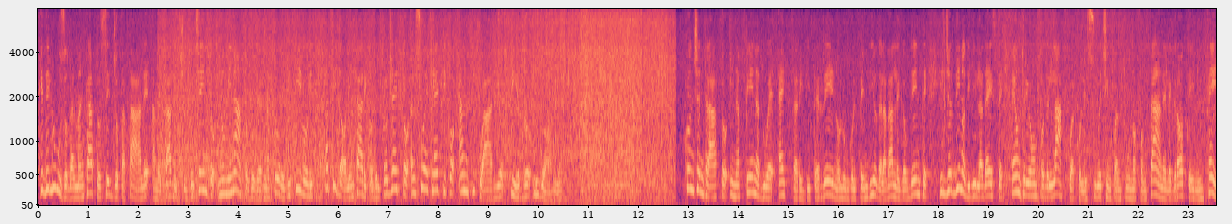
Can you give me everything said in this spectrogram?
che deluso dal mancato seggio papale a metà del Cinquecento, nominato governatore di Tivoli, affidò l'incarico del progetto al suo eclettico antiquario Pirro Ligorio. Concentrato in appena due ettari di terreno lungo il pendio della Valle Gaudente, il giardino di Villa d'Este è un trionfo dell'acqua con le sue 51 fontane, le grotte e i ninfei,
